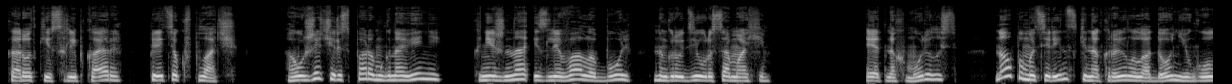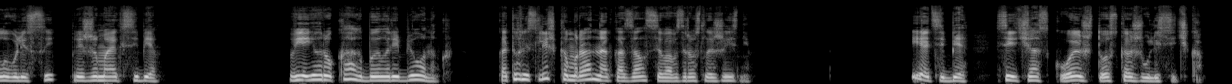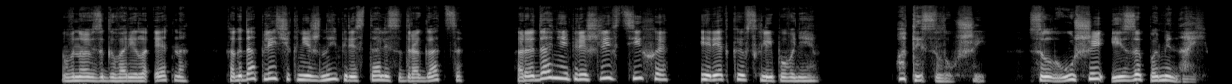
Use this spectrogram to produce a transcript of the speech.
Короткий всхлип Кайры перетек в плач, а уже через пару мгновений княжна изливала боль на груди у Росомахи. Эд нахмурилась, но по-матерински накрыла ладонью голову лисы, прижимая к себе. В ее руках был ребенок, который слишком рано оказался во взрослой жизни. «Я тебе сейчас кое-что скажу, лисичка», — вновь заговорила Этна, когда плечи княжны перестали содрогаться, рыдания перешли в тихое и редкое всхлипывание. «А ты слушай, слушай и запоминай».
